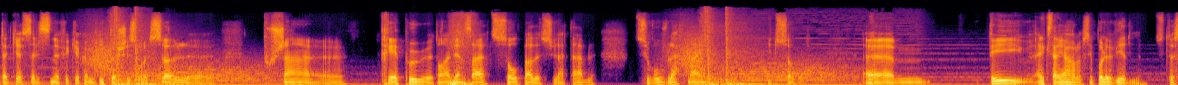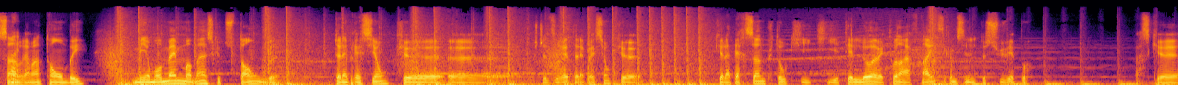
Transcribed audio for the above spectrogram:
Peut-être que celle-ci ne fait que comme ricocher sur le sol, euh, touchant très peu ton adversaire. Tu sautes par-dessus la table, tu rouvres la fenêtre et tu sautes. T'es à l'extérieur, c'est pas le vide. Tu te sens vraiment tomber mais au même moment, est-ce que tu tombes, tu as l'impression que, euh, je te dirais, tu as l'impression que, que la personne plutôt qui, qui, était là avec toi dans la fenêtre, c'est comme s'il ne te suivait pas. Parce qu'elle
